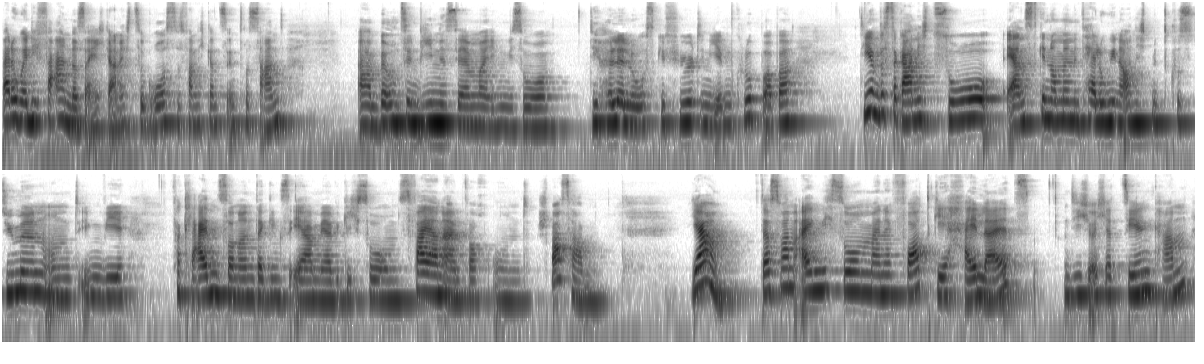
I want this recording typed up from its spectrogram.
By the way, die feiern das eigentlich gar nicht so groß, das fand ich ganz interessant. Ähm, bei uns in Wien ist ja immer irgendwie so die Hölle losgefühlt in jedem Club, aber die haben das da gar nicht so ernst genommen mit Halloween, auch nicht mit Kostümen und irgendwie verkleiden, sondern da ging es eher mehr wirklich so ums Feiern einfach und Spaß haben. Ja, das waren eigentlich so meine Fortgeh-Highlights, die ich euch erzählen kann.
